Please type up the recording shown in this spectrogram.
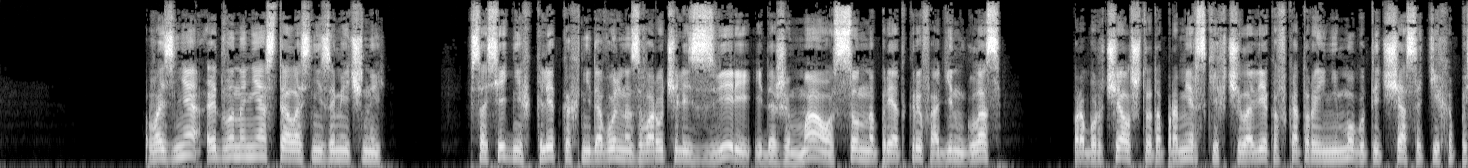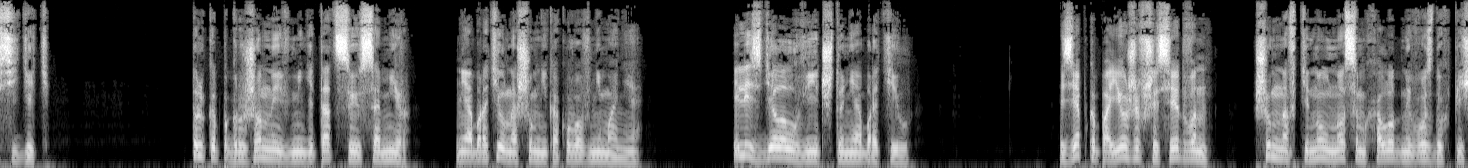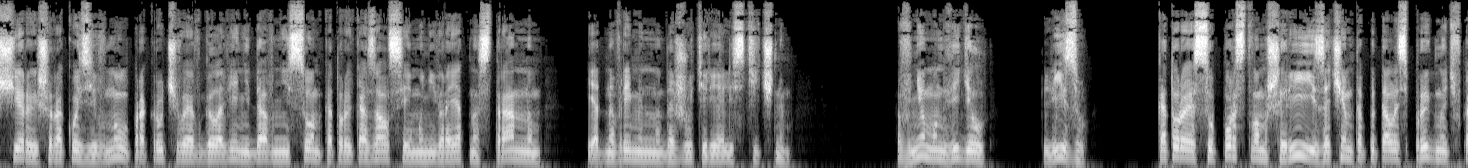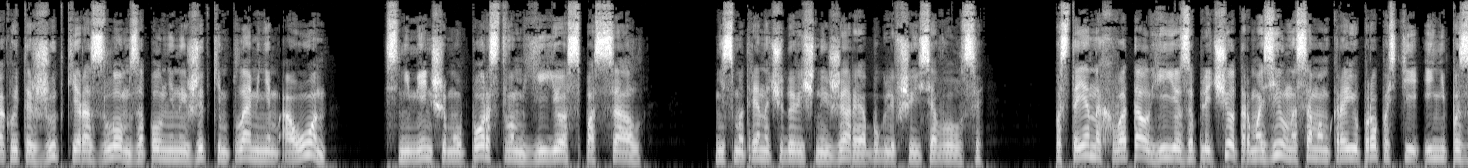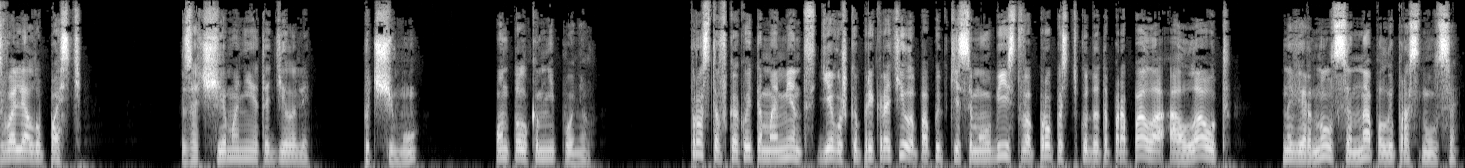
Возня Эдвана не осталась незамеченной. В соседних клетках недовольно заворочились звери, и даже Мао, сонно приоткрыв один глаз, пробурчал что-то про мерзких человеков, которые не могут и часа тихо посидеть. Только погруженный в медитацию Самир не обратил на шум никакого внимания. Или сделал вид, что не обратил. Зябко поежившись, Эдван шумно втянул носом холодный воздух пещеры и широко зевнул, прокручивая в голове недавний сон, который казался ему невероятно странным и одновременно до жути реалистичным. В нем он видел Лизу, которая с упорством Ширии зачем-то пыталась прыгнуть в какой-то жуткий разлом, заполненный жидким пламенем, а он с не меньшим упорством ее спасал, несмотря на чудовищный жар и обуглившиеся волосы постоянно хватал ее за плечо, тормозил на самом краю пропасти и не позволял упасть. Зачем они это делали? Почему? Он толком не понял. Просто в какой-то момент девушка прекратила попытки самоубийства, пропасть куда-то пропала, а Лаут навернулся на пол и проснулся.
